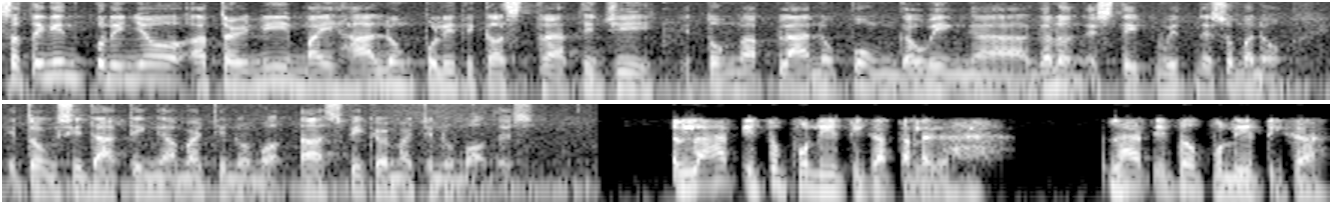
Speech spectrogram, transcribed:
Sa tingin po ninyo, attorney, may halong political strategy itong ah, plano pong gawing ah, ganun, state witness umano, itong si dating ah, Martin Romual- ah, Speaker Martin Romualdez. lahat ito politika talaga. Lahat ito politika.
